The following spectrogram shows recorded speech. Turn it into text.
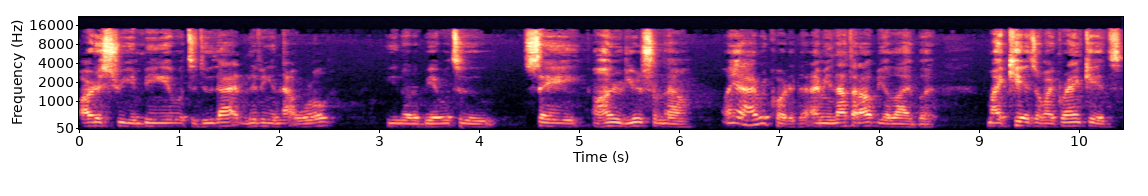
artistry in being able to do that, living in that world. You know, to be able to say a hundred years from now, oh yeah, I recorded that. I mean, not that I'll be alive, but my kids or my grandkids,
